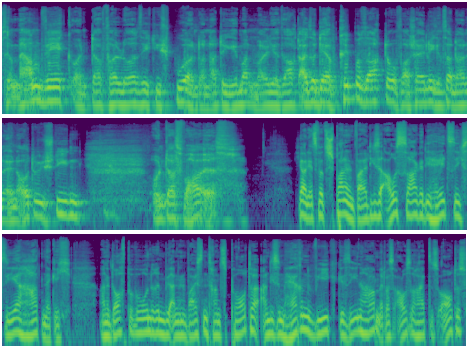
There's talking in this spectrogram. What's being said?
zum Herrenweg und da verlor sich die Spur. Und dann hatte jemand mal gesagt, also der Kripo sagte, oh, wahrscheinlich ist er dann in ein Auto gestiegen. Und das war es. Ja, und jetzt wird es spannend, weil diese Aussage, die hält sich sehr hartnäckig. Eine Dorfbewohnerin will einen weißen Transporter an diesem Herrenweg gesehen haben, etwas außerhalb des Ortes.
